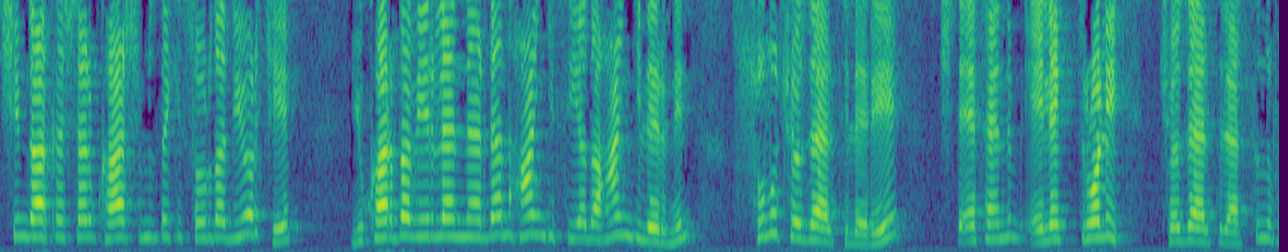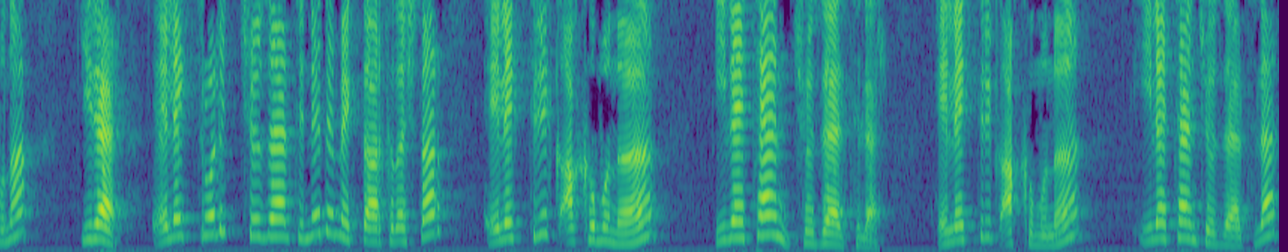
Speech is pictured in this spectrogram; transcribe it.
Şimdi arkadaşlarım karşımızdaki soruda diyor ki yukarıda verilenlerden hangisi ya da hangilerinin sulu çözeltileri işte efendim elektrolit çözeltiler sınıfına girer. Elektrolit çözelti ne demekti arkadaşlar? Elektrik akımını ileten çözeltiler. Elektrik akımını ileten çözeltiler.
